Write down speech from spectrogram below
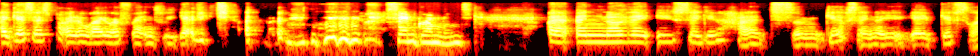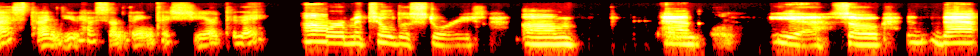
I guess that's part of why we're friends. We get each other. same gremlins I, I know that you said you had some gifts. I know you gave gifts last time. Do you have something to share today? Our matilda stories um and yeah so that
